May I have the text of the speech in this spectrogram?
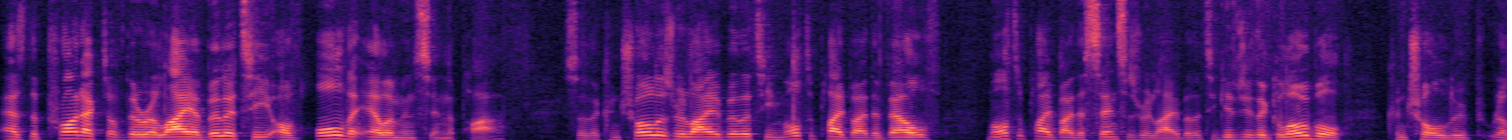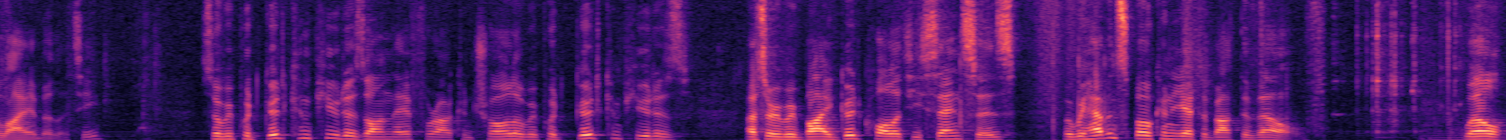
as the product of the reliability of all the elements in the path. So the controller's reliability multiplied by the valve multiplied by the sensor's reliability gives you the global control loop reliability. So we put good computers on there for our controller. We put good computers, uh, sorry, we buy good quality sensors, but we haven't spoken yet about the valve. Well,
